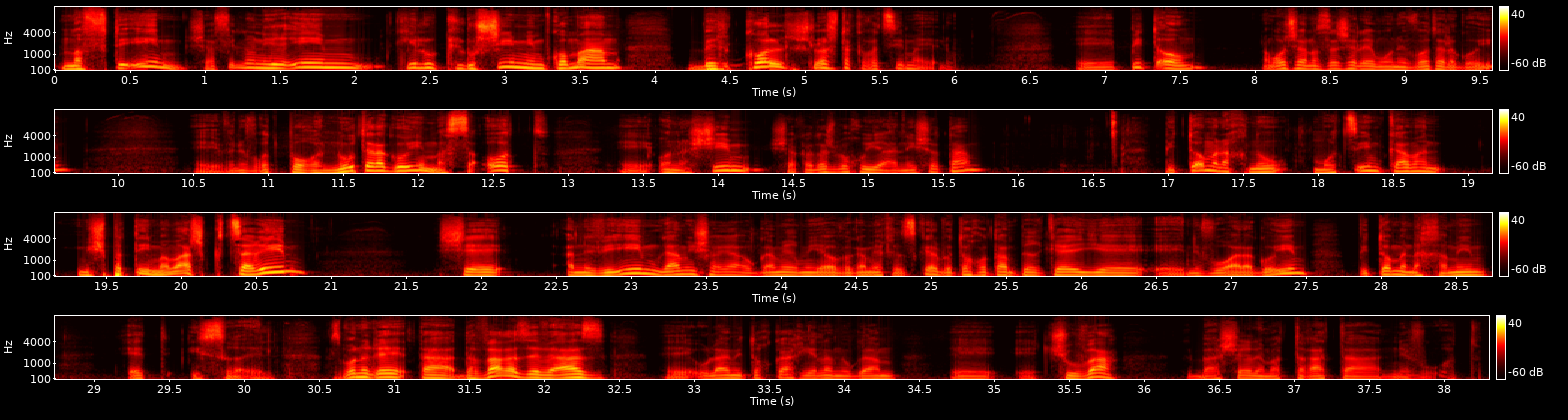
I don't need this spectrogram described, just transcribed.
מפתיעים, שאפילו נראים כאילו תלושים ממקומם בכל שלושת הקבצים האלו. אה, פתאום, למרות שהנושא שלהם הוא נבואות על הגויים, ונבואות פורענות על הגויים, מסעות, עונשים שהקדוש ברוך הוא יעניש אותם, פתאום אנחנו מוצאים כמה משפטים ממש קצרים, שהנביאים, גם ישעיהו, גם ירמיהו וגם יחזקאל, בתוך אותם פרקי אה, אה, נבואה לגויים, פתאום מנחמים את ישראל. אז בואו נראה את הדבר הזה, ואז אה, אולי מתוך כך יהיה לנו גם אה, אה, תשובה באשר למטרת הנבואות.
